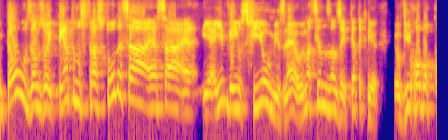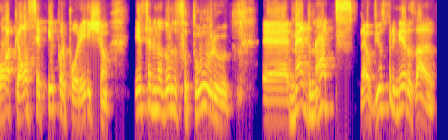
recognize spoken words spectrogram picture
Então, os anos 80 nos traz toda essa, essa. É, e aí vem os filmes, né? Eu nasci nos anos 80, que eu vi Robocop, a OCP Corporation, Exterminador do Futuro, é, Mad Max, né? Eu vi os primeiros lá,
